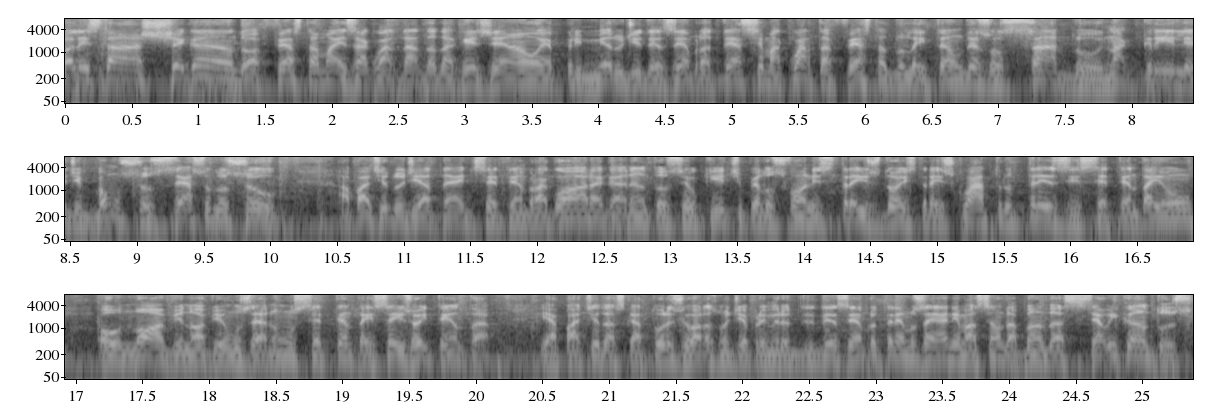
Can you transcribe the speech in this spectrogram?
Olha, está chegando a festa mais aguardada da região. É primeiro de dezembro, a 14 quarta festa do leitão desossado na grelha de Bom Sucesso do Sul. A partir do dia 10 de setembro agora, garanta o seu kit pelos fones 3234 1371 ou 99101 7680. E a partir das 14 horas no dia 1 de dezembro teremos a animação da banda Céu e Cantos.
